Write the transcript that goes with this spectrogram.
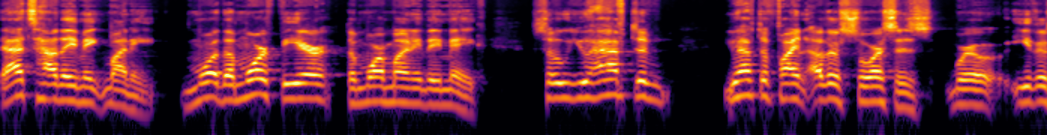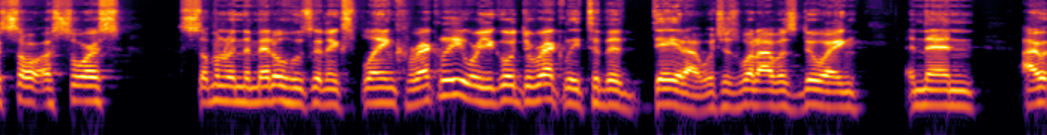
That's how they make money. More the more fear, the more money they make. So you have to you have to find other sources where either so a source someone in the middle who's going to explain correctly or you go directly to the data, which is what I was doing and then I,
